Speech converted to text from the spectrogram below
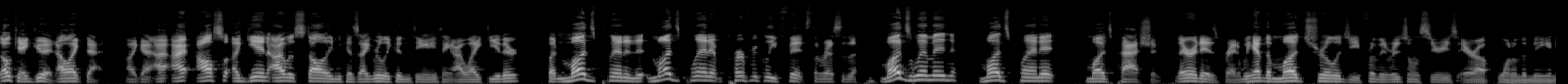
Okay, good. I like that. Like I, I also again I was stalling because I really couldn't think anything I liked either. But Mudd's Planet, Mudd's Planet perfectly fits the rest of the Mudd's Women, Mudd's Planet, Mudd's Passion. There it is, Brandon. We have the Mudd trilogy for the original series era. One of them being an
